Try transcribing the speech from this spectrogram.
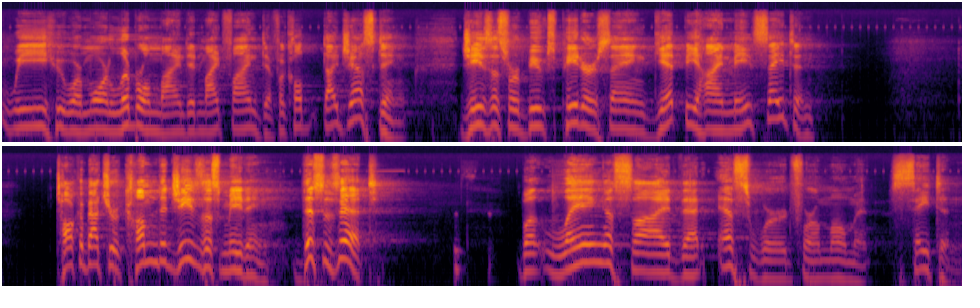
we who are more liberal minded might find difficult digesting. Jesus rebukes Peter, saying, Get behind me, Satan. Talk about your come to Jesus meeting. This is it. But laying aside that S word for a moment, Satan,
